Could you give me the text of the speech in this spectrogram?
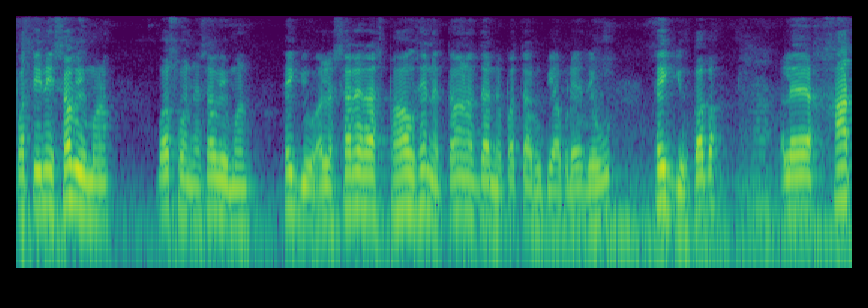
પચીની સવી મણ બસો ને સવી મણ થઈ ગયું. એટલે સરેરાશ ભાવ છે ને ત્રણ હજાર ને પચાસ રૂપિયા આપણે જેવું થઈ ગયું. કાબા એટલે સાત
